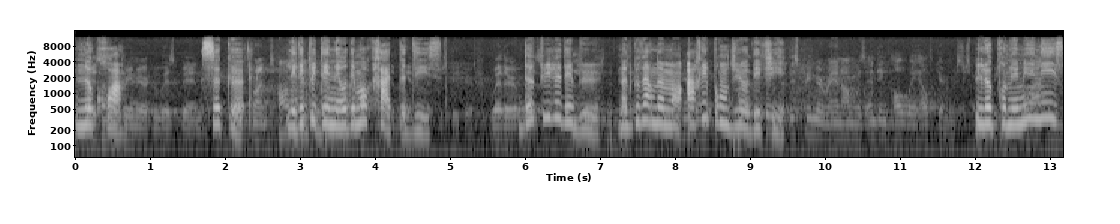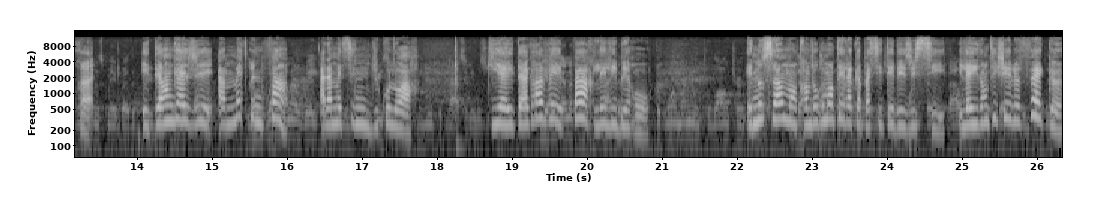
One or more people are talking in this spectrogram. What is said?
ne croit ce que les députés néo-démocrates disent. Depuis le début, notre gouvernement a répondu aux défis. Le Premier ministre était engagé à mettre une fin à la médecine du couloir qui a été aggravée par les libéraux. Et nous sommes en train d'augmenter la capacité des UCI. Il a identifié le fait que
